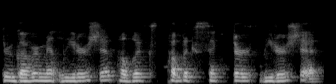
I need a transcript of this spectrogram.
through government leadership, public public sector leadership.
